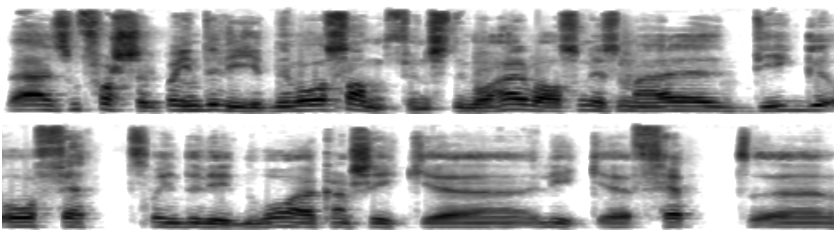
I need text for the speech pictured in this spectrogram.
det er liksom forskjell på individnivå og samfunnsnivå her. Hva som liksom er digg og fett på individnivå, er kanskje ikke like fett uh,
